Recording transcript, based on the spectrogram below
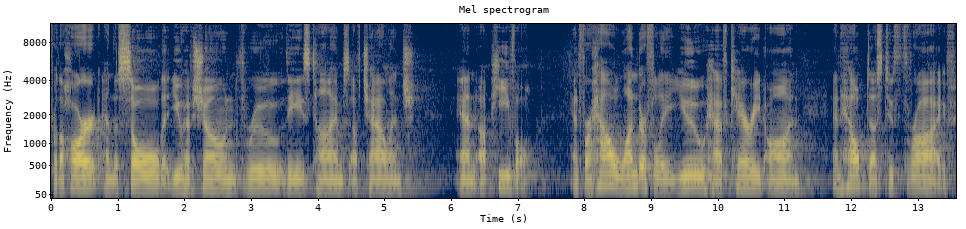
for the heart and the soul that you have shown through these times of challenge and upheaval, and for how wonderfully you have carried on and helped us to thrive,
